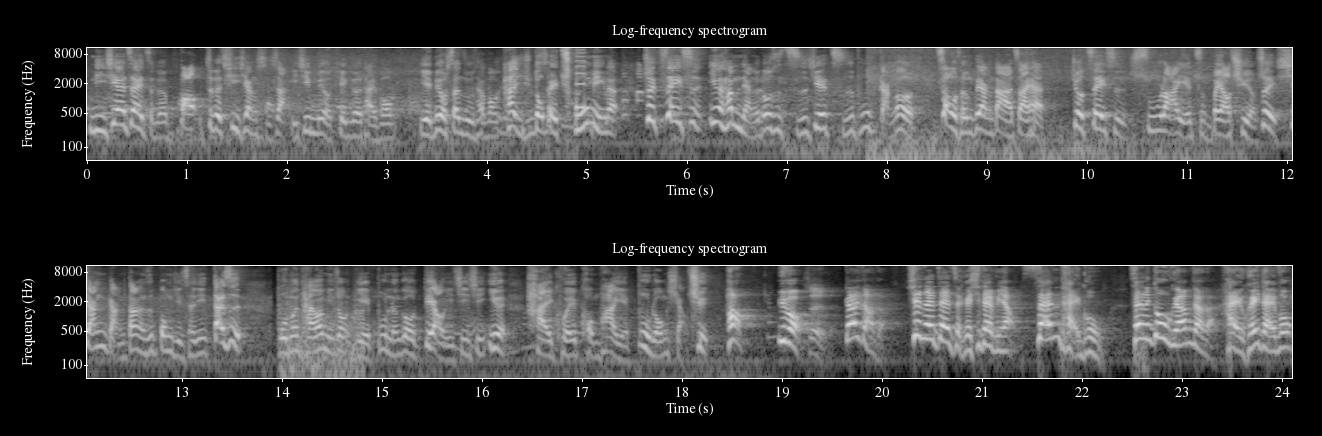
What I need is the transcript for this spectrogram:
你现在在整个包这个气象史上已经没有天鸽台风，也没有山竹台风，它已经都被除名了。所以这一次，因为他们两个都是直接直扑港澳，造成非常大的灾害，就这一次苏拉也准备要去了，所以香港当然是绷紧神经，但是我们台湾民众也不能够掉以轻心，因为海葵恐怕也不容小觑。好，玉凤是刚才讲的，现在在整个西太平洋三台共舞，三台共舞给他们讲的海葵台风，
